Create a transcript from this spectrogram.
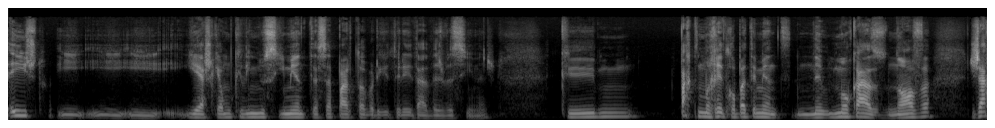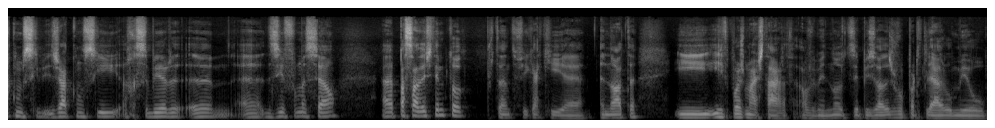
a isto. E, e, e, e acho que é um bocadinho no seguimento dessa parte da obrigatoriedade das vacinas que pacto de uma rede completamente, no meu caso, nova, já consegui, já consegui receber uh, a desinformação uh, passado este tempo todo. Portanto, fica aqui a, a nota. E, e, depois, mais tarde, obviamente, noutros episódios, vou partilhar o meu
